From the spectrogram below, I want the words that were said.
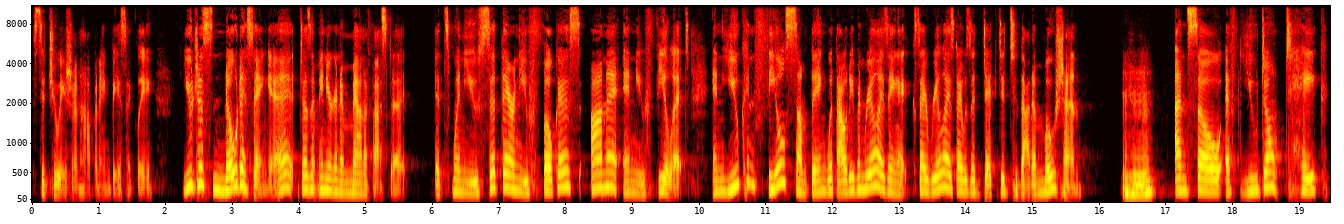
situation happening basically you just noticing it doesn't mean you're going to manifest it. It's when you sit there and you focus on it and you feel it. And you can feel something without even realizing it. Because I realized I was addicted to that emotion. Mm-hmm. And so if you don't take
